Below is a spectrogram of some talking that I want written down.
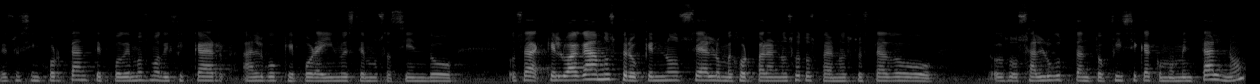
Eso es importante. Podemos modificar algo que por ahí no estemos haciendo, o sea, que lo hagamos, pero que no sea lo mejor para nosotros, para nuestro estado o, salud, tanto física como mental, ¿no?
